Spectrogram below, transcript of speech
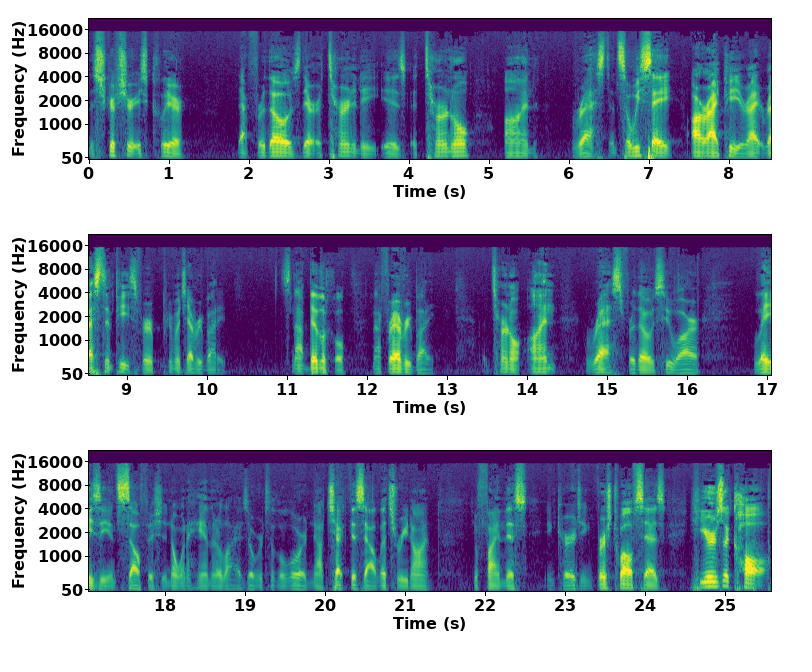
The scripture is clear that for those, their eternity is eternal unrest. And so we say RIP, right? Rest in peace for pretty much everybody. It's not biblical, not for everybody. Eternal unrest rest for those who are lazy and selfish and don't want to hand their lives over to the Lord. Now, check this out. Let's read on. You'll find this encouraging. Verse 12 says, Here's a call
